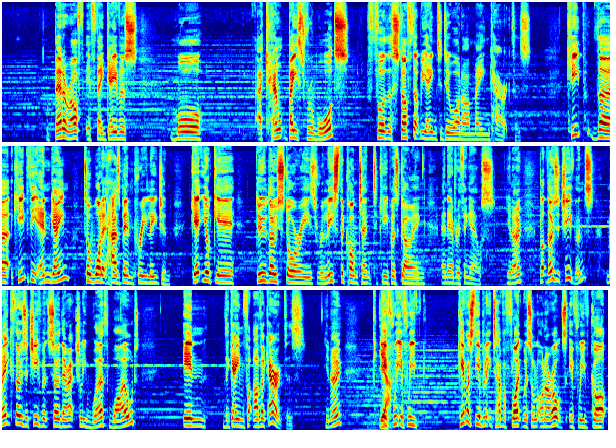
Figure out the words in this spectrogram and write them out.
better off if they gave us more account-based rewards for the stuff that we aim to do on our main characters. Keep the keep the end game to what it has been pre-Legion. Get your gear, do those stories, release the content to keep us going and everything else, you know? But those achievements, make those achievements so they're actually worthwhile in the game for other characters. You know? Yeah. If we if we give us the ability to have a flight whistle on our ults if we've got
